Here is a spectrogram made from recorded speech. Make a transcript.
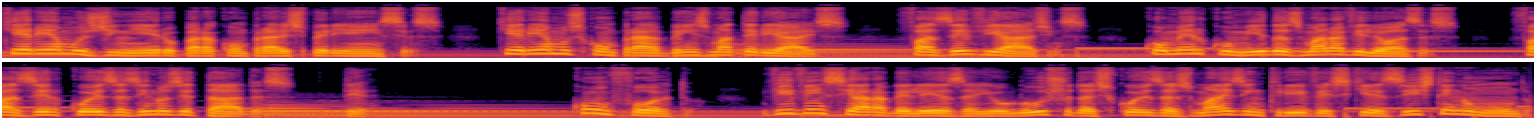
Queremos dinheiro para comprar experiências, queremos comprar bens materiais, fazer viagens, comer comidas maravilhosas, fazer coisas inusitadas, ter conforto, vivenciar a beleza e o luxo das coisas mais incríveis que existem no mundo,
